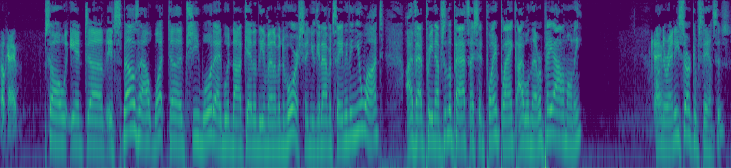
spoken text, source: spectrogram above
Okay. So it uh, it spells out what uh, she would and would not get in the event of a divorce. And you can have it say anything you want. I've had prenups in the past. I said point blank, I will never pay alimony Okay. under any circumstances.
